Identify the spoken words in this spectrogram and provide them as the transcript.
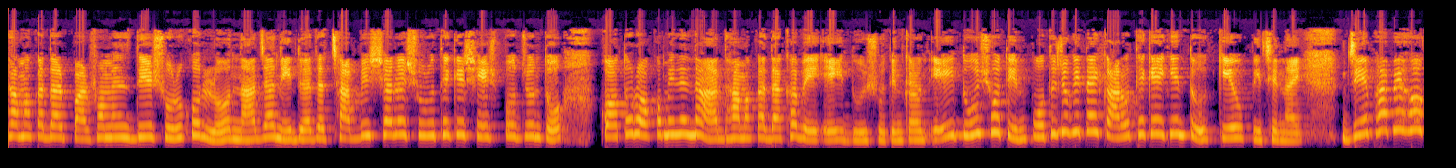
ধামাকাদার পারফরমেন্স দিয়ে শুরু করল, না জানি দুই হাজার ছাব্বিশ সালের শুরু থেকে শেষ পর্যন্ত কত রকমের না ধামাকা দেখাবে এই দুই সতীন। কারণ এই দুই সতীন প্রতিযোগিতায় কারও থেকেই কিন্তু কেউ পিছে নাই। যেভাবে হোক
